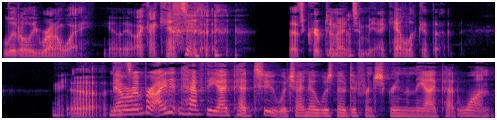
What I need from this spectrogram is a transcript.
literally run away. You know, like, I can't see that. That's kryptonite to me. I can't look at that. Right. Uh, now, remember, I didn't have the iPad 2, which I know was no different screen than the iPad 1.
